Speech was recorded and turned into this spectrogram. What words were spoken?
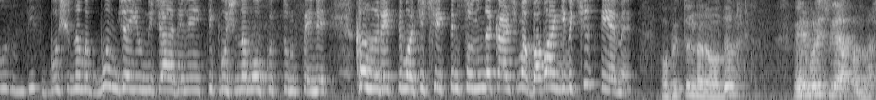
Oğlum biz boşuna mı bunca yıl mücadele ettik, boşuna mı okuttum seni? Kahır ettim, acı çektim, sonunda karşıma baban gibi çık diye mi? Okuttun da ne oldu? Beni polis bile yapmadılar.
